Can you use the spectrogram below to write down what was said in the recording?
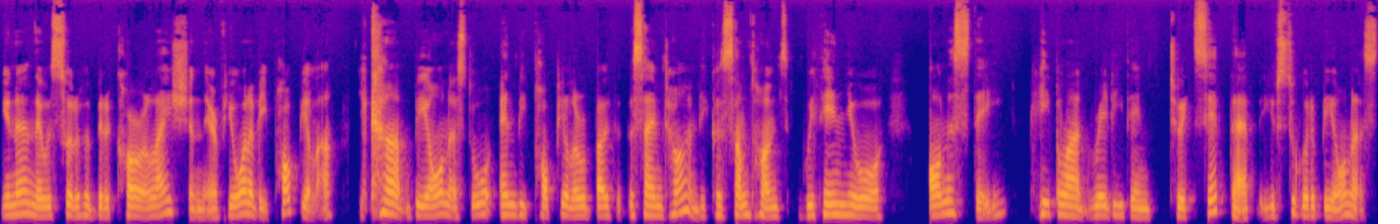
You know, and there was sort of a bit of correlation there. If you want to be popular, you can't be honest or and be popular both at the same time because sometimes within your honesty, people aren't ready then to accept that. But you've still got to be honest.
